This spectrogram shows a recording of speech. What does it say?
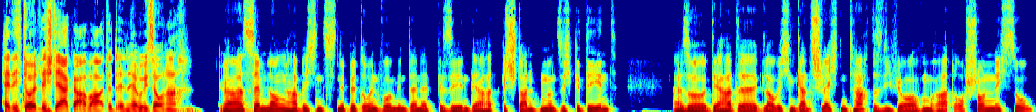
hätte ich deutlich stärker erwartet in Arizona. Ja, Sam Long habe ich ein Snippet irgendwo im Internet gesehen. Der hat gestanden und sich gedehnt. Also der hatte, glaube ich, einen ganz schlechten Tag. Das lief ja auf dem Rad auch schon nicht so.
